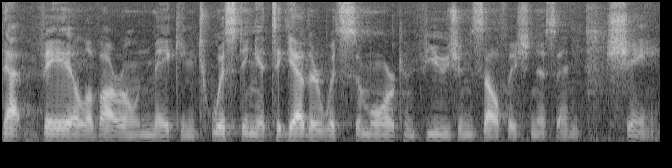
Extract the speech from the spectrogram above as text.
that veil of our own making, twisting it together with some more confusion, selfishness, and shame.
